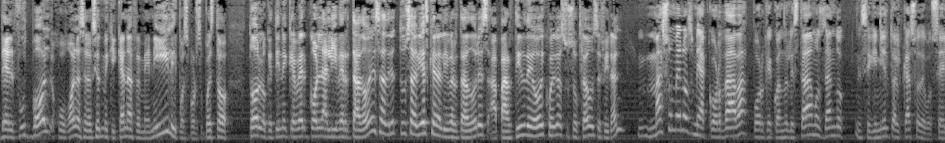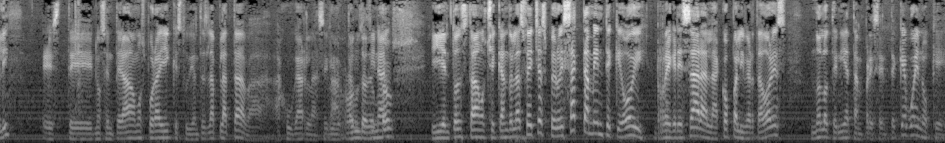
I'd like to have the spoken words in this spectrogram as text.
del fútbol. Jugó en la selección mexicana femenil y pues por supuesto todo lo que tiene que ver con la Libertadores. Adrián, ¿tú sabías que la Libertadores a partir de hoy juega sus octavos de final? Más o menos me acordaba, porque cuando le estábamos dando seguimiento al caso de Boselli, este, nos enterábamos por ahí que Estudiantes La Plata va a jugar la serie La de ronda de final. octavos. Y entonces estábamos checando las fechas, pero exactamente que hoy regresara a la Copa Libertadores no lo tenía tan presente. Qué bueno que,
